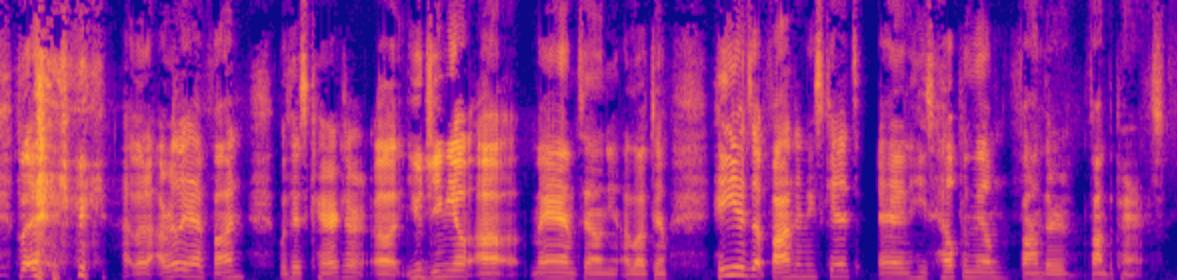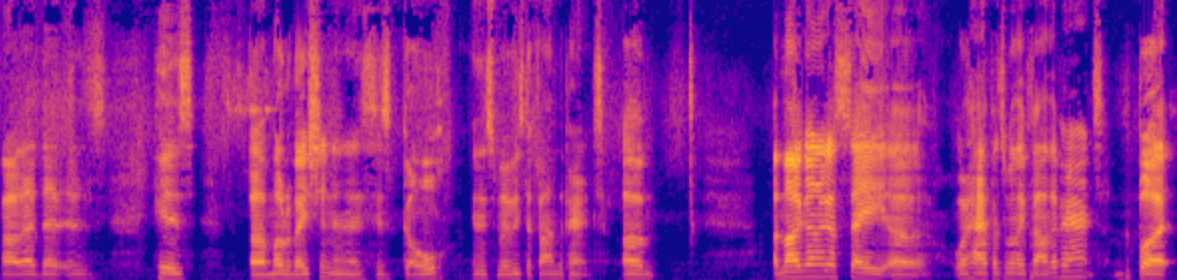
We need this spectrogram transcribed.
But, but I really had fun with his character. Uh, Eugenio, uh, man, I'm telling you, I loved him. He ends up finding these kids and he's helping them find their, find the parents. Uh, that, that is his, uh, motivation and it's his goal in this movie is to find the parents. Um, I'm not gonna say, uh, what happens when they find the parents, but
